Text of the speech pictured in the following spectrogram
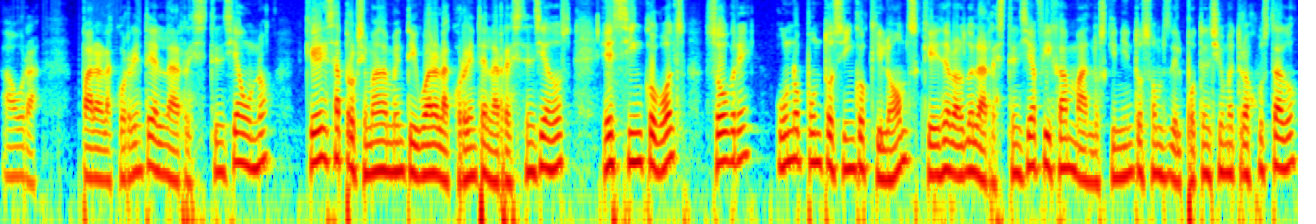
Ahora, para la corriente en la resistencia 1, que es aproximadamente igual a la corriente en la resistencia 2, es 5 volts sobre 1.5 kΩ, que es el valor de la resistencia fija, más los 500 ohms del potenciómetro ajustado,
